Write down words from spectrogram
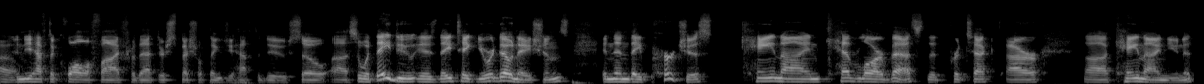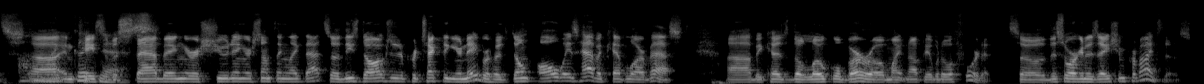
Oh. and you have to qualify for that. There's special things you have to do. So uh, so what they do is they take your donations and then they purchase canine kevlar vests that protect our uh, canine units Oh, uh, in case of a stabbing or a shooting or something like that. So these dogs that are protecting your neighborhoods don't always have a kevlar vest uh, because the local borough might not be able to afford it. So this organization provides those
